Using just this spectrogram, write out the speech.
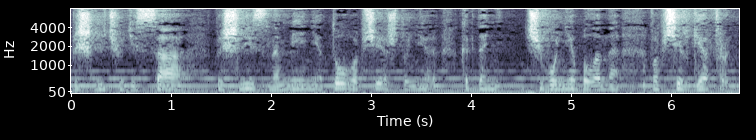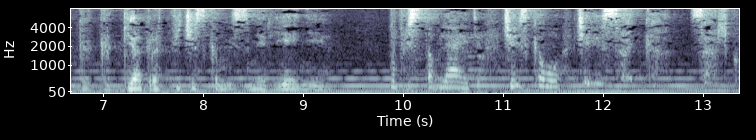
Пришли чудеса, пришли знамения, то вообще, что не, когда чего не было на, вообще в географическом измерении. Вы представляете, через кого? Через Санька, Сашку.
